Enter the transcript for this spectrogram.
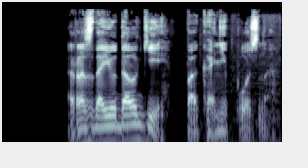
Раздаю долги, пока не поздно.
